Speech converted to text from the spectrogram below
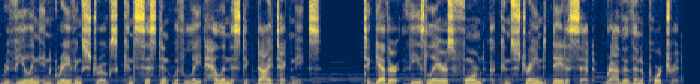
revealing engraving strokes consistent with late Hellenistic die techniques. Together, these layers formed a constrained dataset rather than a portrait.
